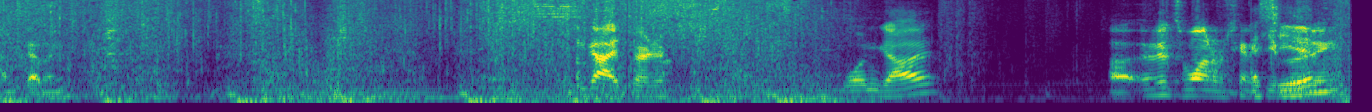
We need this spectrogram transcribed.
I'm coming. One guy, Turner. One guy. Uh, if it's one, I'm just gonna I keep see him. looting.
